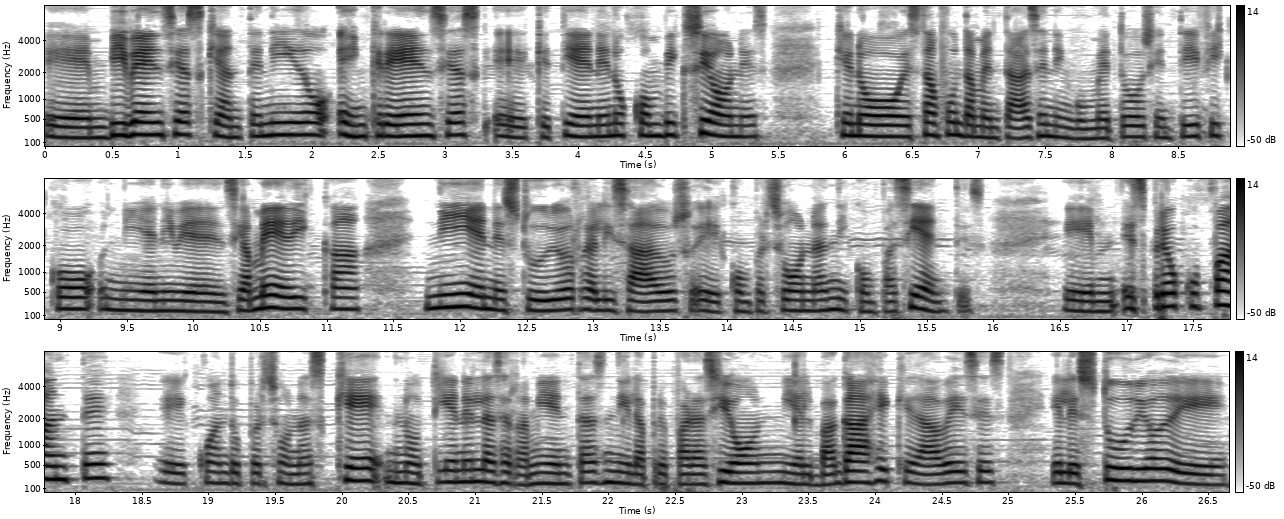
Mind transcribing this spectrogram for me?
en vivencias que han tenido, en creencias eh, que tienen o convicciones que no están fundamentadas en ningún método científico, ni en evidencia médica, ni en estudios realizados eh, con personas ni con pacientes. Em, es preocupante eh, cuando personas que no tienen las herramientas, ni la preparación, ni el bagaje que da a veces el estudio de,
